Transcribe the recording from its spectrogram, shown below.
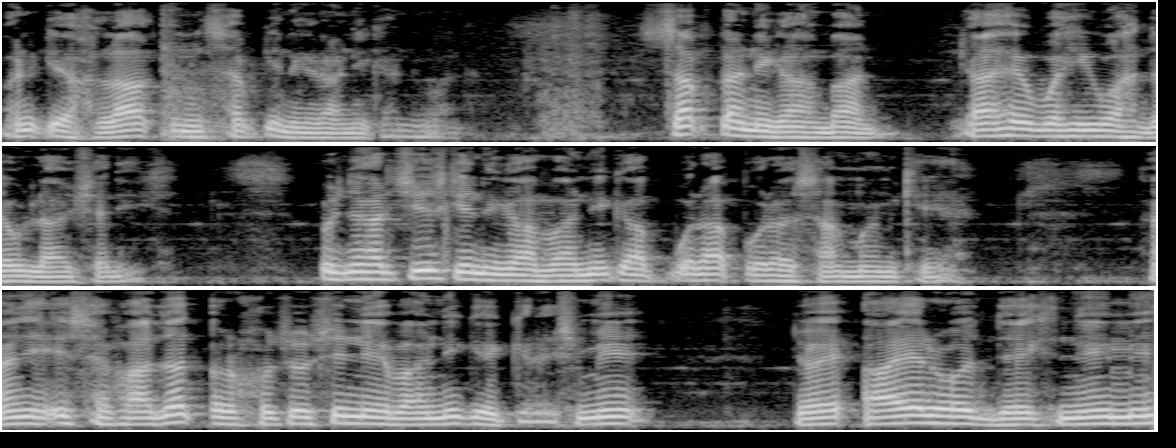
ان کے اخلاق، ان سب کی نگرانی کرنے والا۔ سب کا نگاہ بان کیا ہے وہی وحد اللہ شریک اس نے ہر چیز کی نگاہ بانی کا پورا پورا سامان کیا ہے۔ ہاں جی اس حفاظت اور خصوصی نگبانی کے کرشمے جو ہے آئے روز دیکھنے میں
